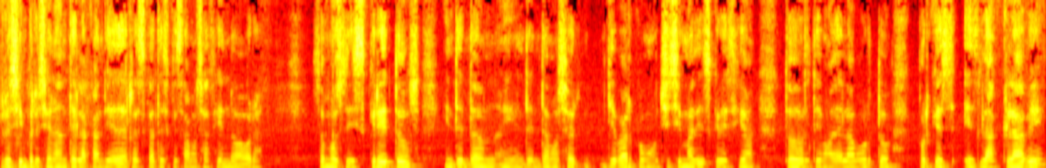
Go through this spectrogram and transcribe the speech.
pero es impresionante la cantidad de rescates que estamos haciendo ahora. Somos discretos, intentamos, intentamos llevar con muchísima discreción todo el tema del aborto, porque es, es la clave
